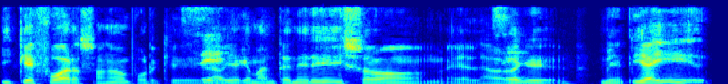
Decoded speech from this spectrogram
Y qué esfuerzo, ¿no? Porque había que mantener eso, eh, la verdad que bien. Y ahí,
